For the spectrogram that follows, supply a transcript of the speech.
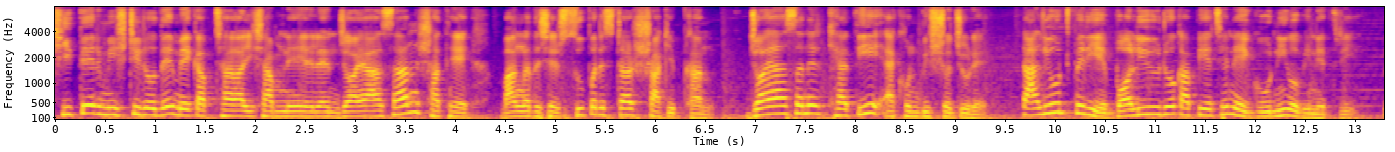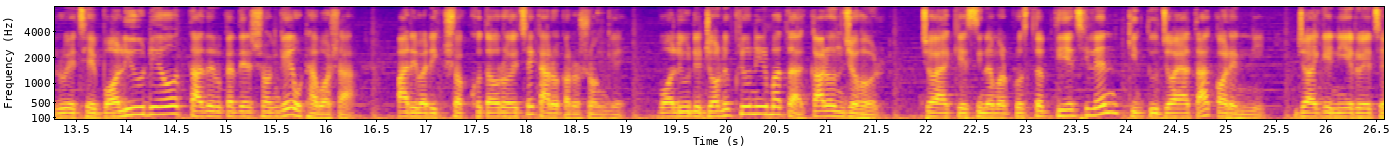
শীতের মিষ্টি রোদে মেকআপ ছাড়াই সামনে এলেন জয়া আহসান সাথে বাংলাদেশের সুপারস্টার শাকিব খান। জয়া আহসানের খ্যাতি এখন বিশ্বজুড়ে। টালিউড পেরিয়ে বলিউডও কাঁপিয়েছেন এই গুণী অভিনেত্রী। রয়েছে বলিউডেও তাদের তাদের সঙ্গে ওঠা বসা। পারিবারিক সক্ষতাও রয়েছে কারও কারও সঙ্গে। বলিউডের জনপ্রিয় নির্মাতা কারণ জোহর। জয়াকে সিনেমার প্রস্তাব দিয়েছিলেন, কিন্তু জয়া তা করেননি। জয়াকে নিয়ে রয়েছে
